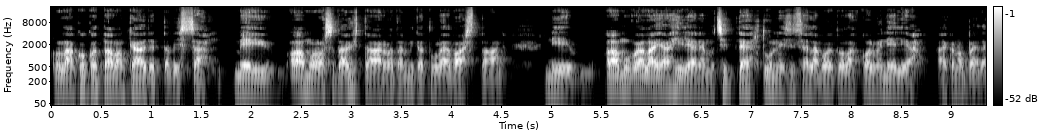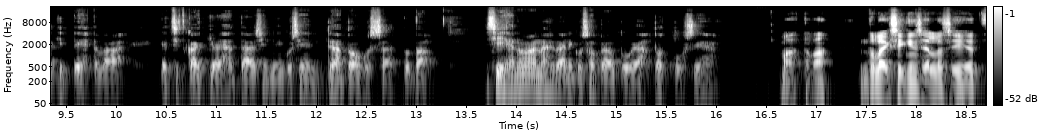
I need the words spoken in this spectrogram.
kun ollaan koko talon käytettävissä, me ei aamulla osata yhtään arvata, mitä tulee vastaan, niin aamu voi olla ihan hiljainen, mutta sitten tunnin sisällä voi tulla kolme neljä aika nopeatakin tehtävää, että sitten kaikki on ihan täysin niin kuin siinä työn touhussa, että tota, siihen on aina hyvä niin kuin sopeutua ja tottua siihen. Mahtavaa. Tuleeko ikin sellaisia, että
